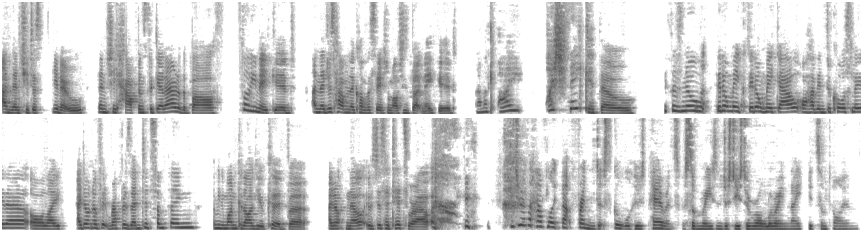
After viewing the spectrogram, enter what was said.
And then she just, you know, then she happens to get out of the bath fully naked and they're just having a conversation while she's butt naked. And I'm like, why, why is she naked though? If there's no, they don't make, they don't make out or have intercourse later or like, I don't know if it represented something. I mean, one could argue it could, but I don't know. It was just her tits were out. Did you ever have like that friend at school whose parents, for some reason, just used to roll around naked sometimes?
